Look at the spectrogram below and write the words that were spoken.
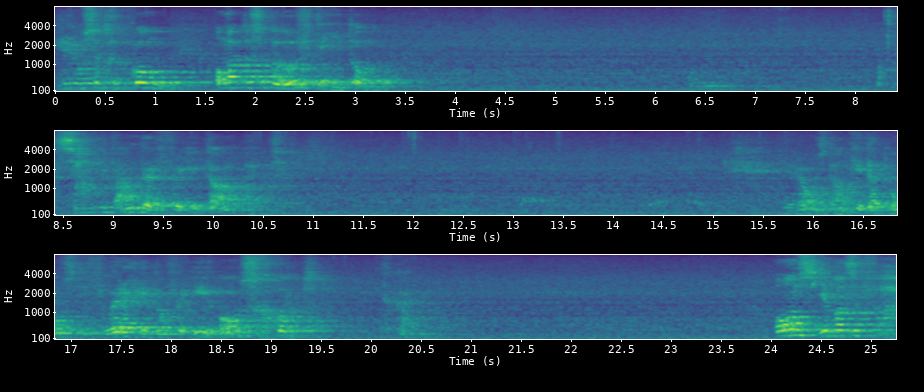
Here, ons het gekom omdat ons 'n behoefte het om saam met ander vir U te aanbid. Here, ons dankie dat ons die voorreg het om vir U ons God te kan. Ons hemelse Vader.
